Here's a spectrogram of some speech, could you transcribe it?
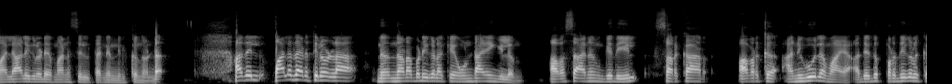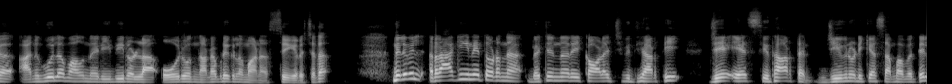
മലയാളികളുടെ മനസ്സിൽ തന്നെ നിൽക്കുന്നുണ്ട്. അതിൽ പലതരത്തിലുള്ള നടപടികളൊക്കെ ഉണ്ടായെങ്കിലും അവസാനം ഗതിയിൽ സർക്കാർ അവർക്ക് അനുകൂലമായ അതായത് പ്രതികൾക്ക് അനുകൂലമാവുന്ന രീതിയിലുള്ള ഓരോ നടപടികളുമാണ് സ്വീകരിച്ചത്. നിലവിൽ റാഗിങ്ങിനെ തുടർന്ന് വെറ്റിനറി കോളേജ് വിദ്യാർത്ഥി ജെ എസ് സിദ്ധാർത്ഥൻ ജീവനൊടുക്കിയ സംഭവത്തിൽ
